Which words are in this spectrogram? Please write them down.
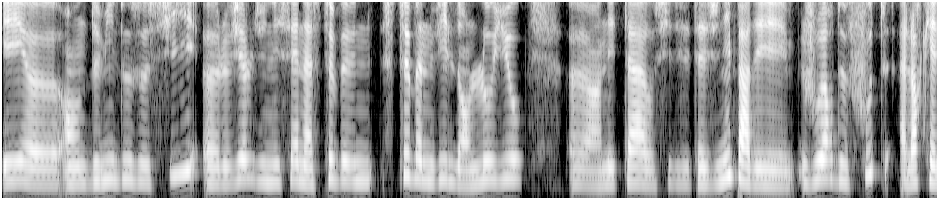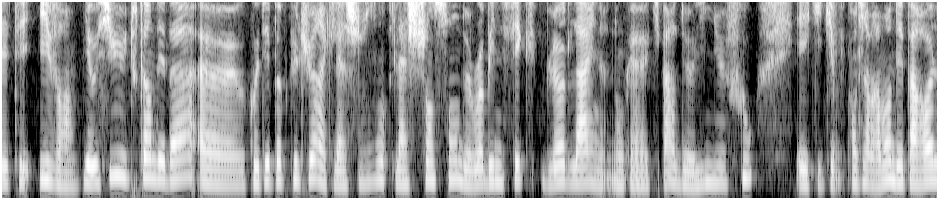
Et euh, en 2012 aussi, le viol d'une lycéenne à Steubenville dans l'Ohio, un État aussi des États-Unis, par des joueurs de foot alors qu'elle était ivre. Il y a aussi eu tout un débat côté pop culture avec la chanson, chanson de Robin Thicke, Bloodline, donc qui parle de lignes floues et qui, contient vraiment des paroles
